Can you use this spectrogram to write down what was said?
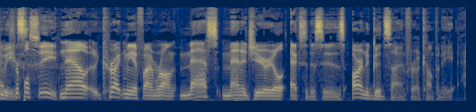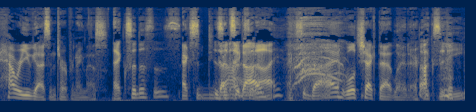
Man, tweets. triple C. Now, correct me if I'm wrong. Mass managerial exoduses aren't a good sign for a company. How are you guys interpreting this? Exoduses? Exodus? Is it exodi? Exodi? We'll check that later. Exody?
